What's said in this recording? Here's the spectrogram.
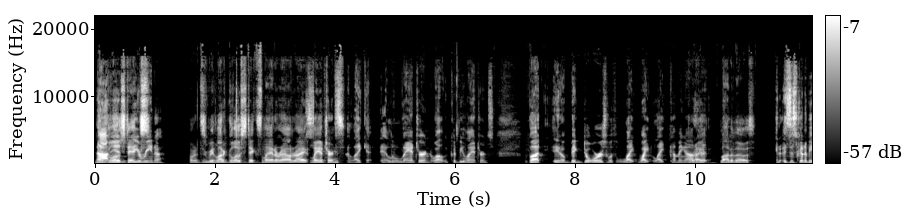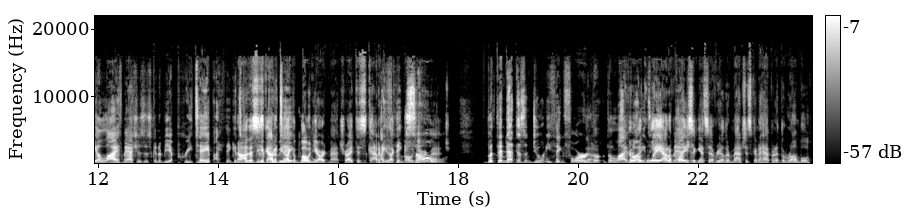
not glow in sticks? the arena. Or There's going to be a lot of glow sticks laying around, right? Lanterns. I like it. A little lantern. Well, it could be lanterns, but you know, big doors with light, white light coming out Right. of it. A lot of those. You know, is this going to be a live match? Is this going to be a pre-tape? I think it's No, going to be This has got to be like a boneyard match, right? This has got to be I like a boneyard so. match. But then that doesn't do anything for No. the, the live It's gonna look way out of place against every other match that's going to happen at the Rumble.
